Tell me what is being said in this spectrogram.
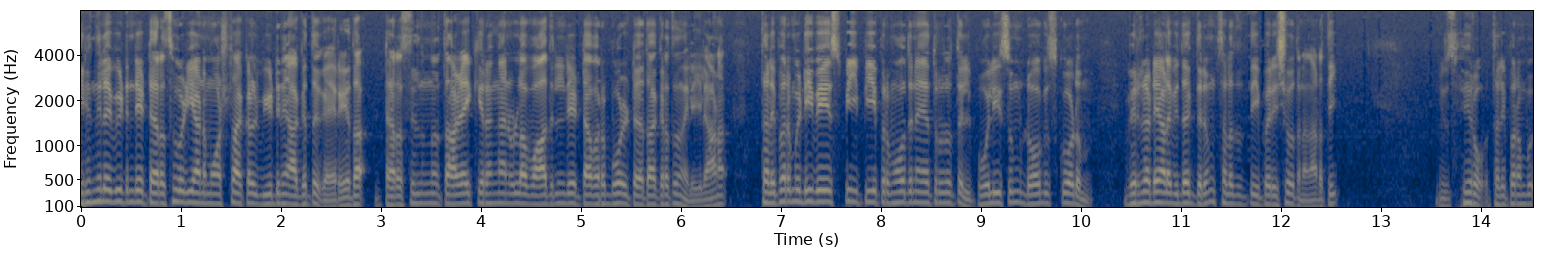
ഇരുനില വീടിന്റെ ടെറസ് വഴിയാണ് മോഷ്ടാക്കൾ വീടിന് അകത്ത് കയറിയത്. ടെറസിൽ നിന്ന് താഴേക്ക് ഇറങ്ങാനുള്ള വാതിലിന്റെ ടവർ ബോൾട്ട് തകർത്ത നിലയിലാണ്. തളിപ്പറമ്പ് ഡിവൈഎസ്പി പി പ്രമോദിന്റെ നേതൃത്വത്തിൽ പോലീസും ഡോഗ് സ്ക്വാഡും വിരലടയാള വിദഗ്ധരും സ്ഥലത്തെത്തി പരിശോധന നടത്തി. News bureau Taliparamba.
